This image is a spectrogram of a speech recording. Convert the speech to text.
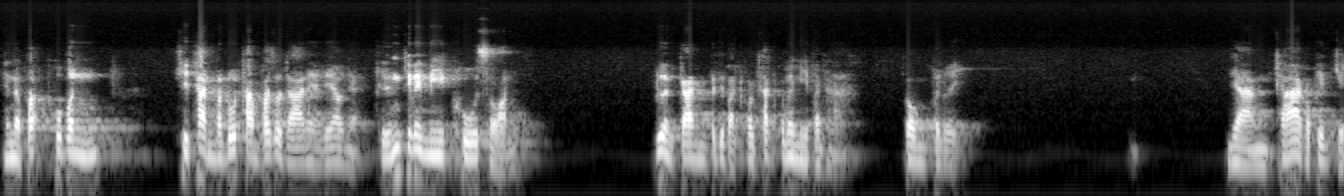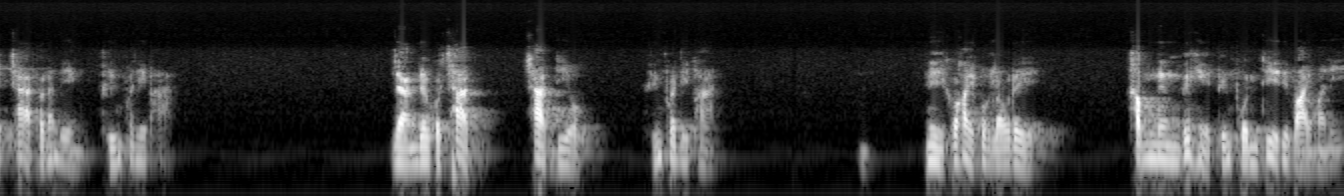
เห็นไหมพระผู้บรรที่ท่านบรรลุธรรมพระสดาเนี่ยแล้วเนี่ย ถึงจะไม่มีครูสอน เรื่องการปฏิบัติของท่านก็ไม่มีปัญหา ตรงไปเลย อย่างช้าก็เพียงเจ็ดชาติเท่านั้นเอง ถึงพระนิพพาน อย่างเดียวก็ชาติ ชาติเดียว ถึงพระนิพพาน นี่เขาให้พวกเราได้คำหนึ่งถึงเหตุถึงผลที่อธิบายมานี้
